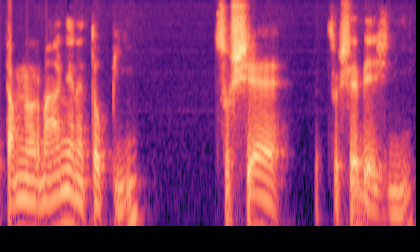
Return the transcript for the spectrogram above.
tam normálně netopí, což je, což je běžný.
